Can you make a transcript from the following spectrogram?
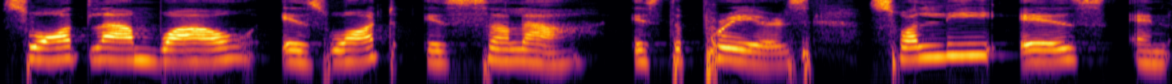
Swat lam wow is what? Is salah, is the prayers. Swali is an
